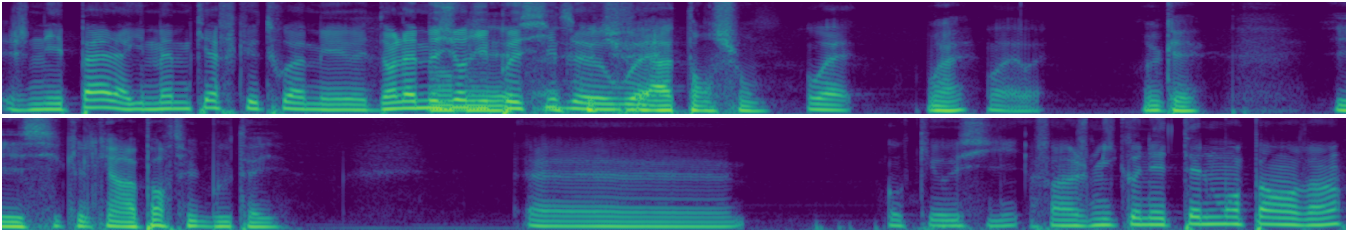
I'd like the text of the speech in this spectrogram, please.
Je n'ai pas la même cave que toi, mais dans la mesure Non, du possible, que tu ouais. fais attention? Ouais. Ouais? Ouais, ouais. Ok. Et si quelqu'un apporte une bouteille? Euh, Ok aussi. Enfin, je m'y connais tellement pas en vin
